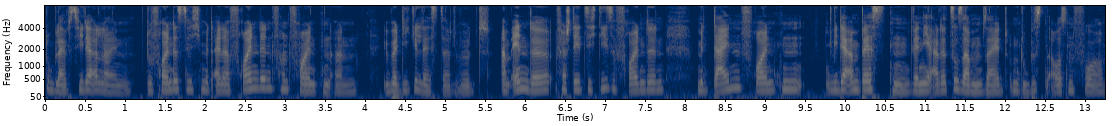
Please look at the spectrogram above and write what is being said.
Du bleibst wieder allein. Du freundest dich mit einer Freundin von Freunden an über die gelästert wird. Am Ende versteht sich diese Freundin mit deinen Freunden wieder am besten, wenn ihr alle zusammen seid und du bist außen vor.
